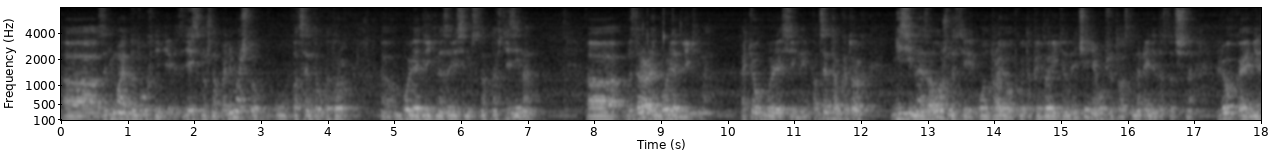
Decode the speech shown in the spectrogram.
э, занимает до двух недель. Здесь нужно понимать, что у пациентов, у которых э, более длительная зависимость от нафтизина, э, выздоравливает более длительно, отек более сильный. Пациентов, у которых не сильная заложенность, и он провел какое-то предварительное лечение, в общем-то восстановление достаточно легкое, не,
